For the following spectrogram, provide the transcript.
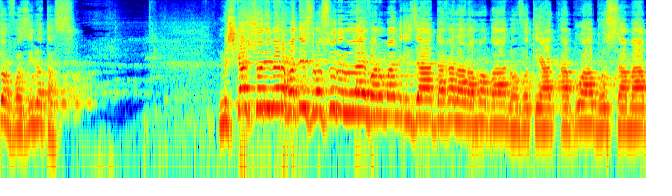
তোর ফজিলত আছে। মিশকাত শরীফের হাদিস রসুল্লাহ ফরমান, ইজা দাখালা রমাদান ও ফতিহাত আবু আবু সামাপ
